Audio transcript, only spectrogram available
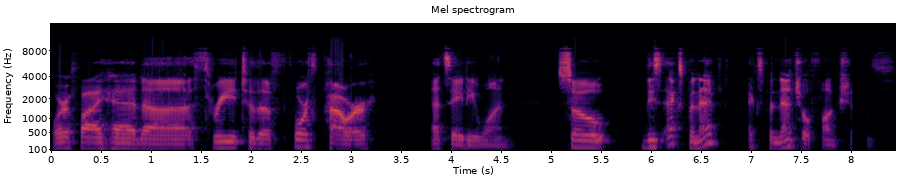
Or if I had uh, 3 to the fourth power, that's 81. So these exponent, exponential functions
